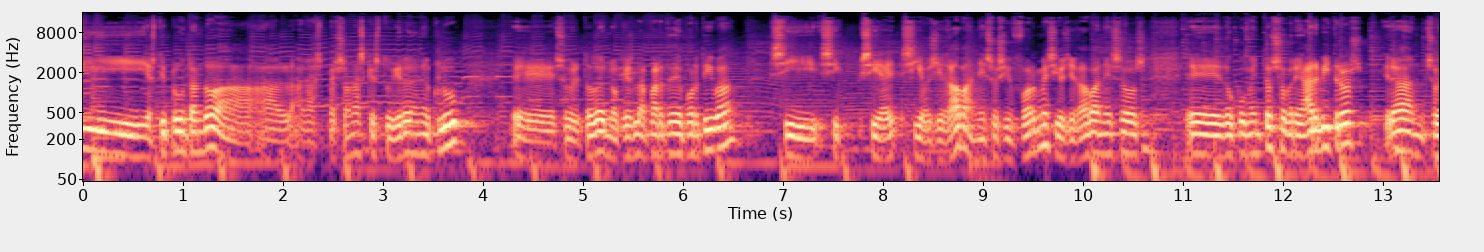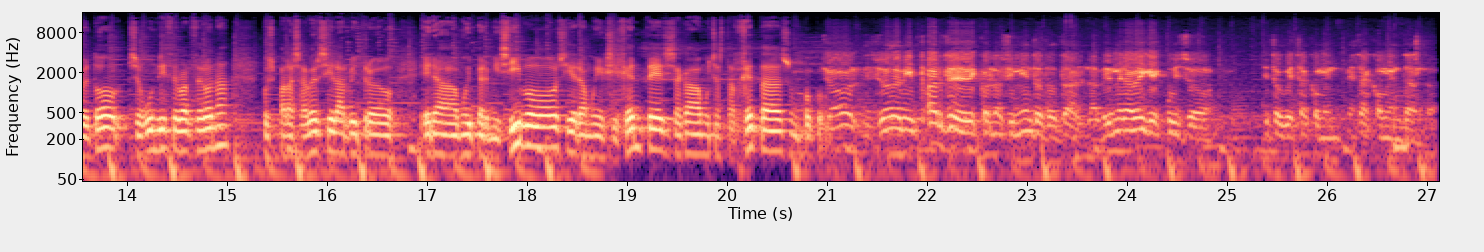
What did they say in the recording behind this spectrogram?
Y estoy preguntando a, las personas que estuvieron en el club, eh, sobre todo en lo que es la parte deportiva, si, si, si, si os llegaban esos informes, si os llegaban esos eh, documentos sobre árbitros, eran sobre todo, según dice el Barcelona, pues para saber si el árbitro era muy permisivo, si era muy exigente, si sacaba muchas tarjetas, un poco. Yo de mi parte desconocimiento total. La primera vez que escucho esto que estás me estás comentando.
